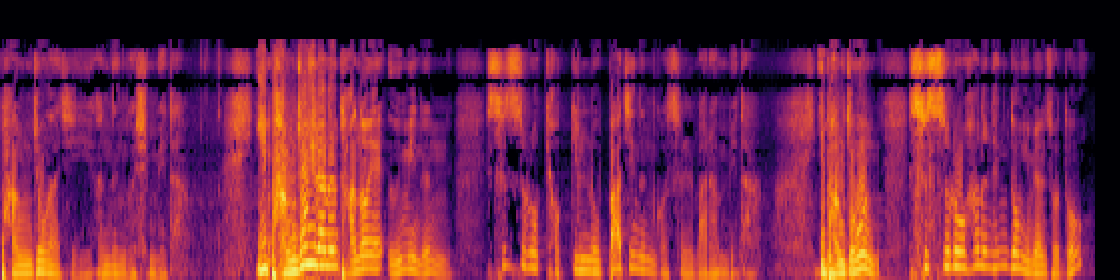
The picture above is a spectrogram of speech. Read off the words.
방종하지 않는 것입니다. 이 방종이라는 단어의 의미는 스스로 곁길로 빠지는 것을 말합니다. 이 방종은 스스로 하는 행동이면서도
